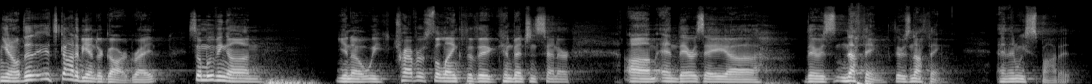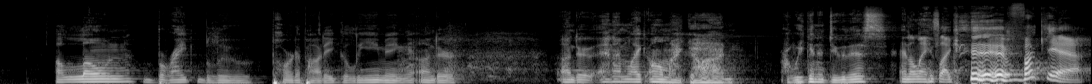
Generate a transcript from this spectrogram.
you know, the, it's got to be under guard, right? So moving on, you know, we traverse the length of the convention center, um, and there's a, uh, there's nothing, there's nothing. And then we spot it. A lone, bright blue porta potty gleaming under under and I'm like, "Oh my god, are we to do this?" And Elaine's like, "Fuck yeah."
